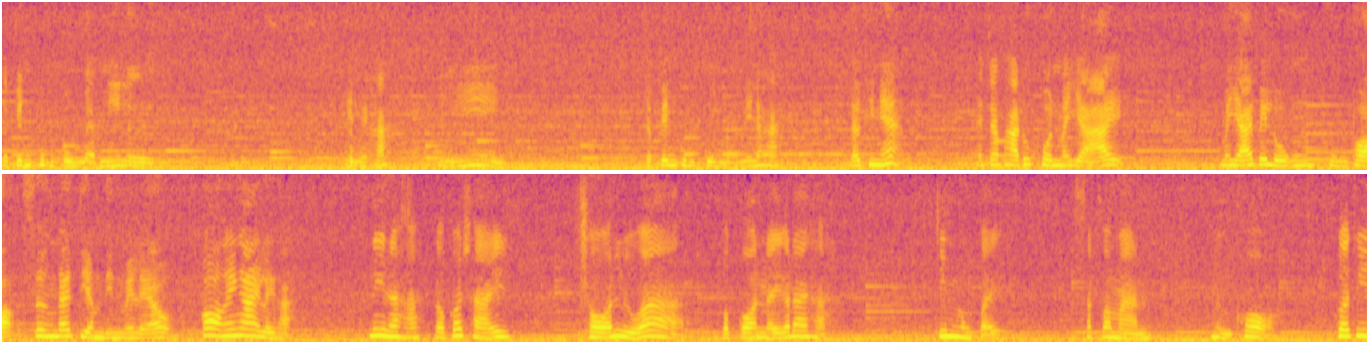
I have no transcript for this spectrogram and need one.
จะเป็นกลุ่มๆแบบนี้เลย เห็นไหมคะ จะเป็นกลุ่มๆแบบนี้นะคะ แล้วทีเนี้ยแอดจะพาทุกคนมาย้าย มาย้ายไปลงถุงเพาะซึ่งได้เตรียมดินไว้แล้ว ก็ง่าย ๆเลยค่ะ นี่นะคะ เราก็ใช้ช้อนหรือว่าอุปกรณ์ใดก็ได้ค่ะ จิ้มลงไป สักประมาณหนึ่งข้อ เพื่อที่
